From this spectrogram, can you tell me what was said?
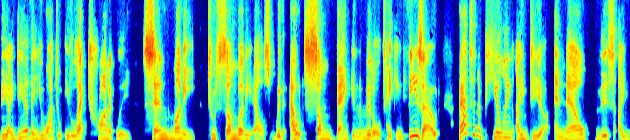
the idea that you want to electronically send money to somebody else without some bank in the middle taking fees out that's an appealing idea. And now this I,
